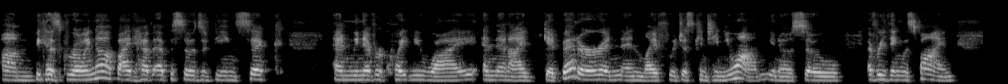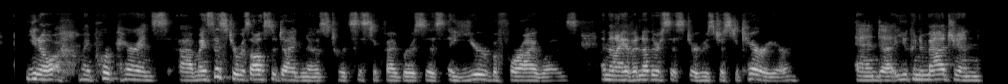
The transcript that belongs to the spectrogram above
Um, because growing up, I'd have episodes of being sick and we never quite knew why. And then I'd get better and, and life would just continue on, you know, so everything was fine. You know, my poor parents, uh, my sister was also diagnosed with cystic fibrosis a year before I was. And then I have another sister who's just a carrier. And uh, you can imagine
